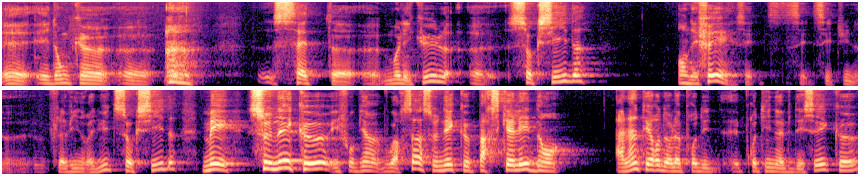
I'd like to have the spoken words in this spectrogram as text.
Et, donc, euh, euh, cette molécule s'oxyde, en effet, c'est une flavine réduite, s'oxyde, mais ce n'est que, il faut bien voir ça, ce n'est que parce qu'elle est à l'intérieur de la protéine FDC que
